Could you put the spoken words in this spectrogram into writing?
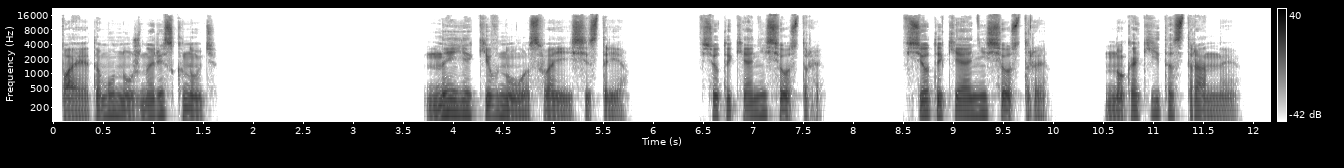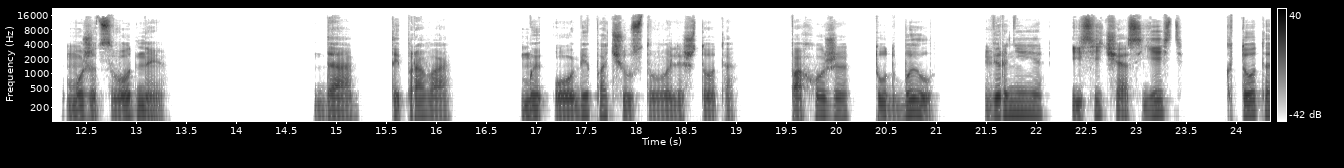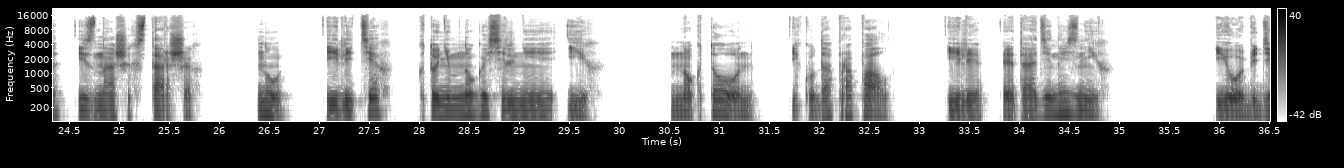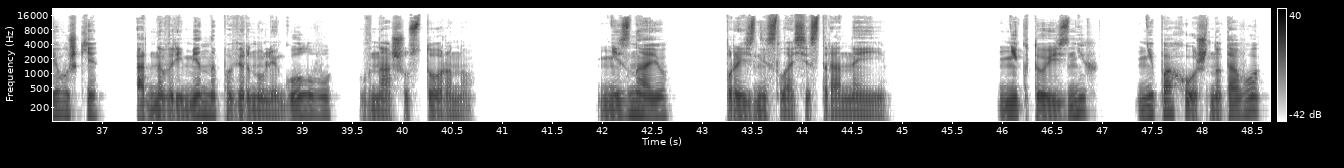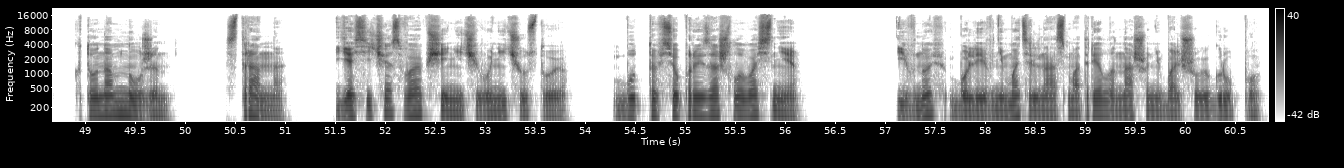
поэтому нужно рискнуть. Нея кивнула своей сестре. Все-таки они сестры. Все-таки они сестры, но какие-то странные, может, сводные? Да, ты права. Мы обе почувствовали что-то. Похоже, тут был, вернее, и сейчас есть, кто-то из наших старших, ну, или тех, кто немного сильнее их. Но кто он и куда пропал? Или это один из них? И обе девушки одновременно повернули голову в нашу сторону. «Не знаю», — произнесла сестра Неи. «Никто из них не похож на того, кто нам нужен. Странно, я сейчас вообще ничего не чувствую, будто все произошло во сне. И вновь более внимательно осмотрела нашу небольшую группу.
